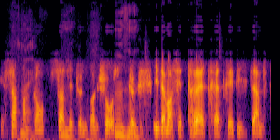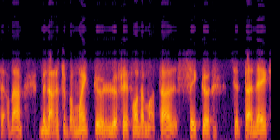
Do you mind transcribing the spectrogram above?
Et ça, par contre, ça, Mm. c'est une bonne chose. Mm-hmm. Que, évidemment, c'est très, très, très visité à Amsterdam. Mais n'en reste pas moins que le fait fondamental, c'est que cette annexe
